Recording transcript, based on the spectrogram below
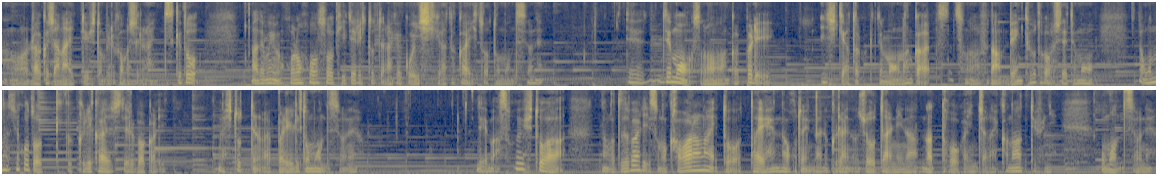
あの楽じゃないっていう人もいるかもしれないんですけど、まあでも今この放送を聞いてる人ってのは結構意識が高い人だと思うんですよね。で、でも、そのなんかやっぱり意識が高くても、なんかその普段勉強とかをしてても、同じことを結構繰り返してるばかりな人ってのはやっぱりいると思うんですよね。で、まあそういう人は、なんかズバリその変わらないと大変なことになるくらいの状態になった方がいいんじゃないかなっていうふうに思うんですよね。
